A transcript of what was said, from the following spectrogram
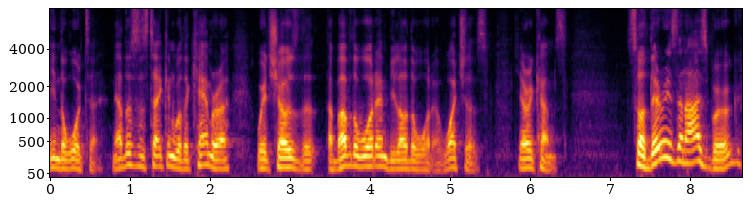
in the water. Now this is taken with a camera where it shows the above the water and below the water. Watch this. Here it comes. So there is an iceberg,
